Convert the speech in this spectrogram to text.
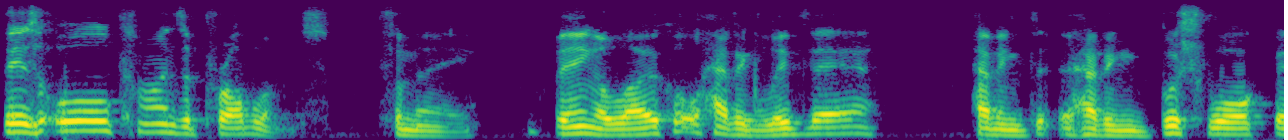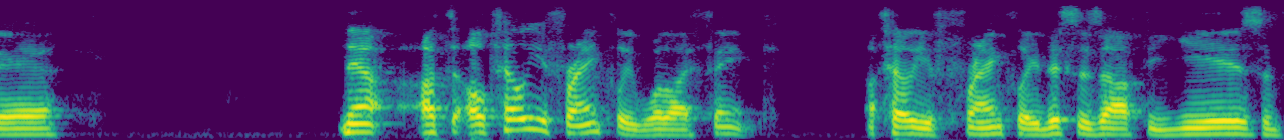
There's all kinds of problems for me. Being a local, having lived there, having having bushwalked there. Now, I'll, I'll tell you frankly what I think. I'll tell you frankly, this is after years of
